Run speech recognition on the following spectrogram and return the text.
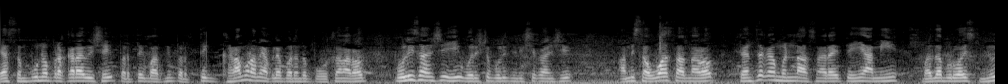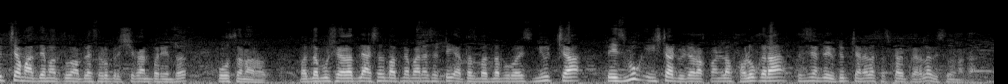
या संपूर्ण प्रकाराविषयी प्रत्येक बातमी प्रत्येक घडामोड आम्ही आपल्यापर्यंत पोहोचवणार आहोत. पोलिसांशीही वरिष्ठ पोलीस निरीक्षकांशी आम्ही संवाद साधणार आहोत. त्यांचं काय म्हणणं असणार आहे तेही आम्ही बदलापूर व्हॉइस न्यूजच्या माध्यमातून आपल्या सर्व प्रेक्षकांपर्यंत पोहोचणार आहोत. बदलापूर शहरातल्या अशाच बातम्या पाहण्यासाठी आताच बदलापूर व्हॉइस न्यूजच्या फेसबुक इन्स्टा ट्विटर अकाउंटला फॉलो करा. तसेच आमच्या युट्यूब चॅनलला सबस्क्राईब करायला विसरू नका.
